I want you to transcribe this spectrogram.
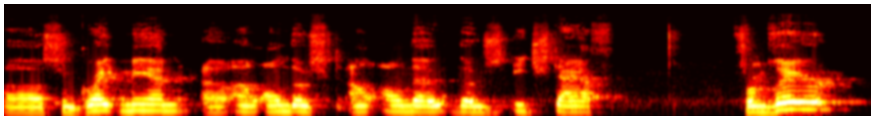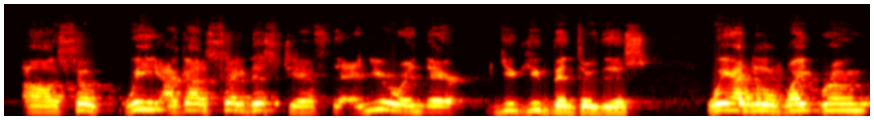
Uh, some great men uh, on, on, those on, on the, those each staff. From there, uh, so we I got to say this, Jeff, and you were in there. You you've been through this. We had a little weight room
